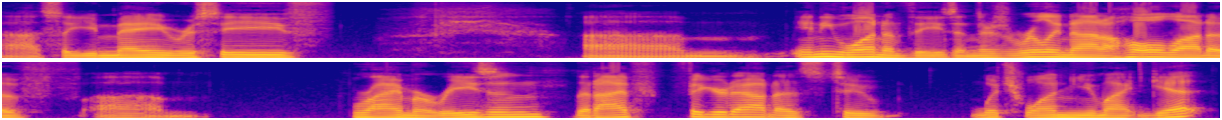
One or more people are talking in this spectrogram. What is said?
Uh, so you may receive um, any one of these, and there's really not a whole lot of um, rhyme or reason that I've figured out as to which one you might get.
